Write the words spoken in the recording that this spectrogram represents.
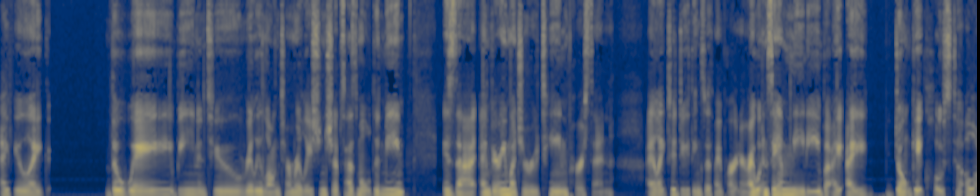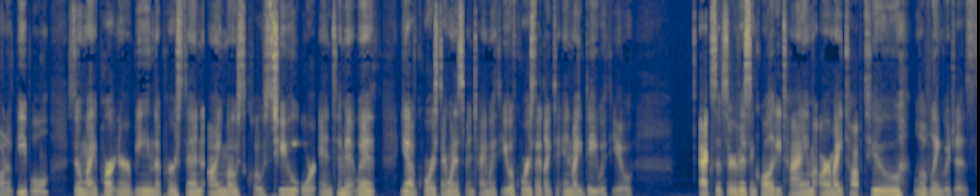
I feel like the way being into really long term relationships has molded me is that I'm very much a routine person. I like to do things with my partner. I wouldn't say I'm needy, but I, I don't get close to a lot of people. So, my partner being the person I'm most close to or intimate with yeah, of course I want to spend time with you. Of course I'd like to end my day with you. Acts of service and quality time are my top two love languages.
